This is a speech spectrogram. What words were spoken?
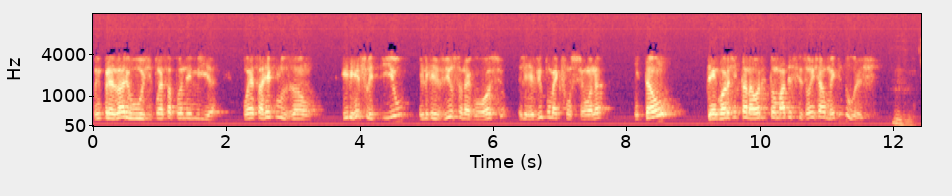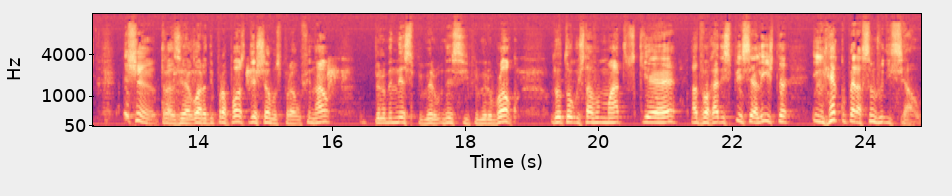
O empresário hoje, com essa pandemia, com essa reclusão, ele refletiu, ele reviu seu negócio, ele reviu como é que funciona. Então, tem, agora a gente está na hora de tomar decisões realmente duras. Uhum. Deixa eu trazer agora, de propósito, deixamos para o final, pelo menos nesse primeiro, nesse primeiro bloco, o doutor Gustavo Matos, que é advogado especialista em recuperação judicial.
